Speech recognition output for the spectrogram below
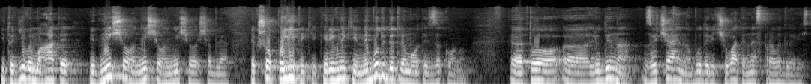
і тоді вимагати від нижчого, нижчого і нижчого щабля. Якщо політики, керівники не будуть дотримуватись закону, е, то е, людина, звичайно, буде відчувати несправедливість,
